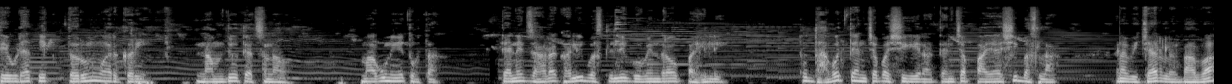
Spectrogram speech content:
तेवढ्यात एक तरुण वारकरी नामदेव त्याचं नाव मागून येत होता. त्याने झाडाखाली बसलेले गोविंदराव पाहिले. तो धावत त्यांच्यापाशी गेला त्यांच्या पायाशी बसला. आणि विचारलं बाबा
